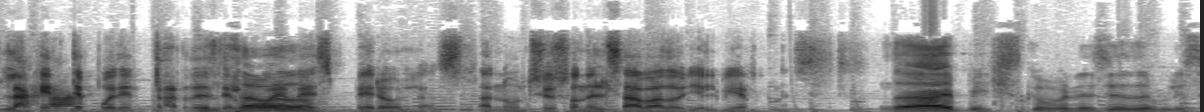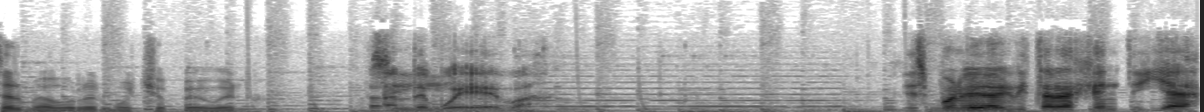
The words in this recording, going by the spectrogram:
la gente puede entrar desde el, el jueves, pero los anuncios son el sábado y el viernes. Ay, pinches conferencias de Blizzard me aburren mucho, pero bueno. Tan de hueva. Es poner a gritar a gente y ya.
